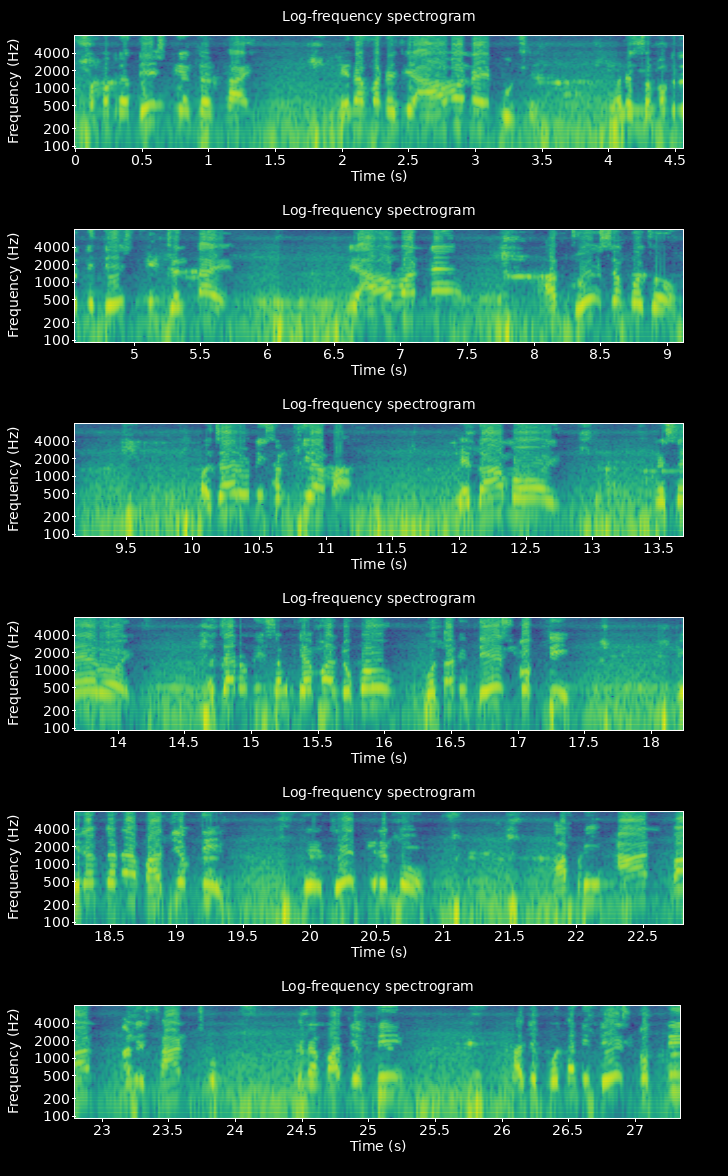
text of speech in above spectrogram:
સમગ્ર દેશની અંદર થાય. એના માટે જે આહવાન આપ્યું છે અને સમગ્ર દેશની જનતાએ એ આહવાનને આપ જોઈ શકો છો, હજારોની સંખ્યામાં કે ગામ હોય, કે શહેર હોય, હજારોની સંખ્યામાં લોકો પોતાની દેશભક્તિ તિરંગાના માધ્યમથી કે જે તિરંગો આપણી આન, બાન અને શાન છો, એના માધ્યમથી આજે પોતાની દેશભક્તિ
